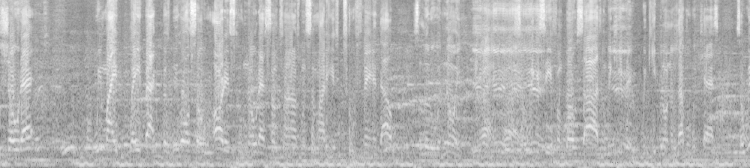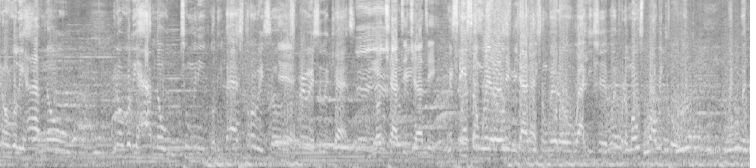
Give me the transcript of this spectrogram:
show that. We might lay back because we also artists who know that sometimes when somebody is too fanned out, it's a little annoying. So we can see it from both sides, and we keep it we keep it on the level with cats. So we don't really have no don't really have no too many really bad stories or Yeah. experiences with cats. No chatty chatty. We seen some weirdos, cats do some weirdo wacky shit, but for the most part, we cool with, with, with,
